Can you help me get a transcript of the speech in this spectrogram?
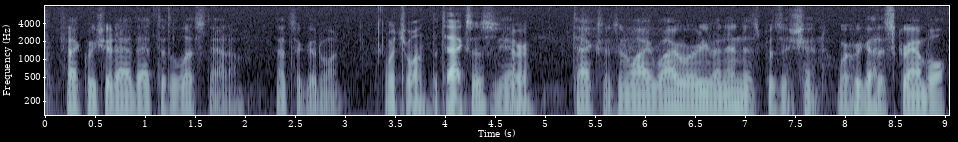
In fact, we should add that to the list, Adam. That's a good one. Which one? The taxes? Yeah. Or Taxes and why why we're even in this position where we got to scramble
